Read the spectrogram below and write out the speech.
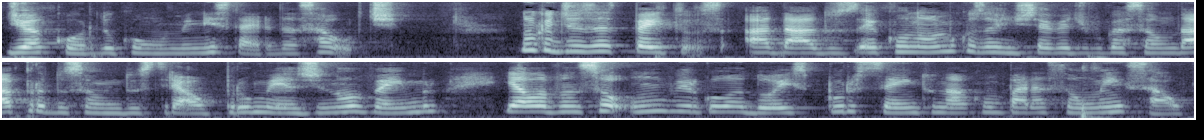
de acordo com o Ministério da Saúde. No que diz respeito a dados econômicos, a gente teve a divulgação da produção industrial para o mês de novembro e ela avançou 1,2% na comparação mensal,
